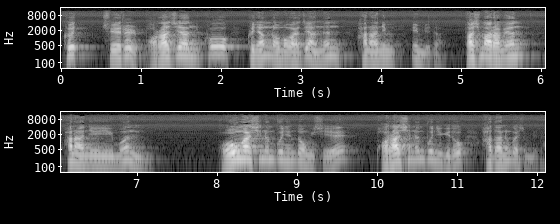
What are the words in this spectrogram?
그 죄를 벌하지 않고 그냥 넘어가지 않는 하나님입니다. 다시 말하면 하나님은 보응하시는 분인 동시에 벌하시는 분이기도 하다는 것입니다.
